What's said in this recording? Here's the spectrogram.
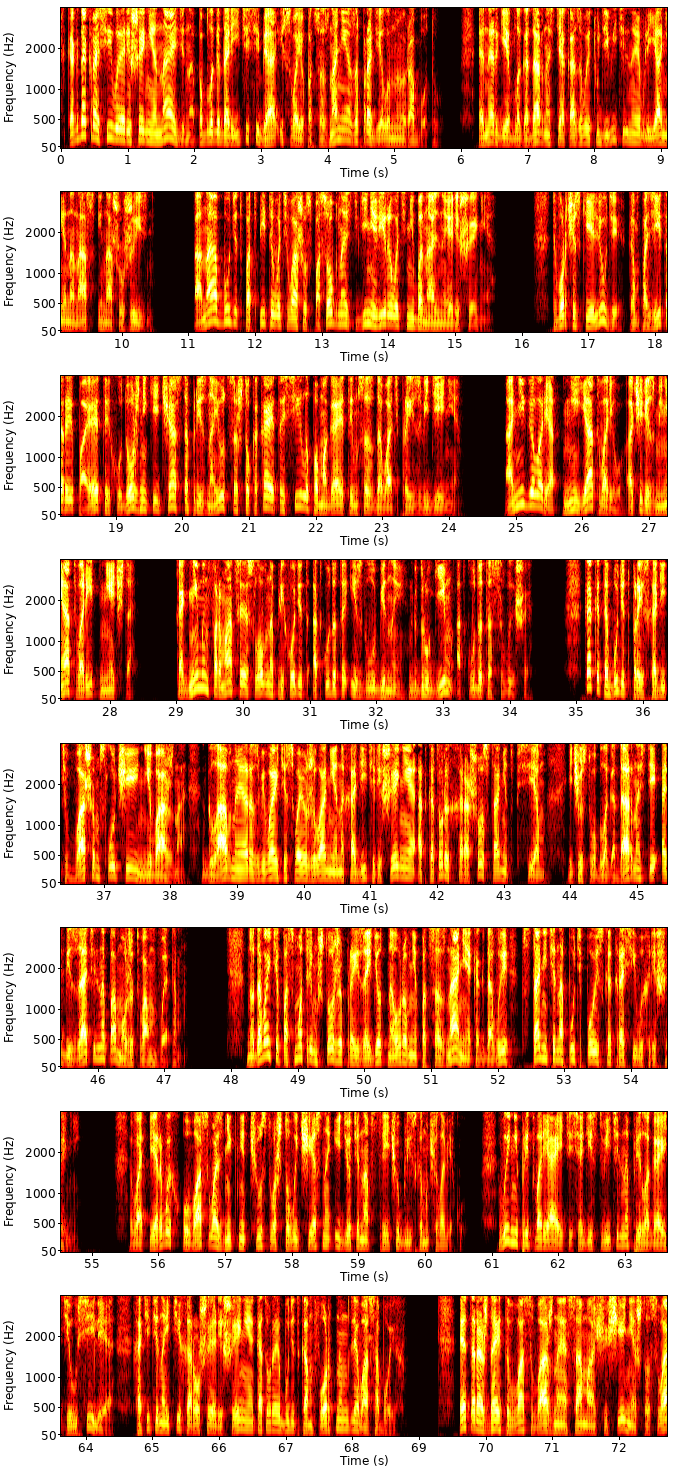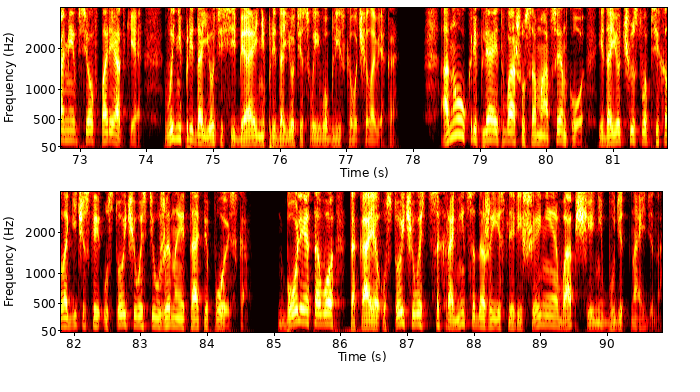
Когда красивое решение найдено, поблагодарите себя и свое подсознание за проделанную работу. Энергия благодарности оказывает удивительное влияние на нас и нашу жизнь. Она будет подпитывать вашу способность генерировать небанальные решения. Творческие люди, композиторы, поэты, художники часто признаются, что какая-то сила помогает им создавать произведения. Они говорят, не я творю, а через меня творит нечто. К одним информация словно приходит откуда-то из глубины, к другим откуда-то свыше. Как это будет происходить в вашем случае, неважно. Главное, развивайте свое желание находить решения, от которых хорошо станет всем, и чувство благодарности обязательно поможет вам в этом. Но давайте посмотрим, что же произойдет на уровне подсознания, когда вы встанете на путь поиска красивых решений. Во-первых, у вас возникнет чувство, что вы честно идете навстречу близкому человеку. Вы не притворяетесь, а действительно прилагаете усилия, хотите найти хорошее решение, которое будет комфортным для вас обоих. Это рождает в вас важное самоощущение, что с вами все в порядке, вы не предаете себя и не предаете своего близкого человека. Оно укрепляет вашу самооценку и дает чувство психологической устойчивости уже на этапе поиска. Более того, такая устойчивость сохранится даже если решение вообще не будет найдено.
